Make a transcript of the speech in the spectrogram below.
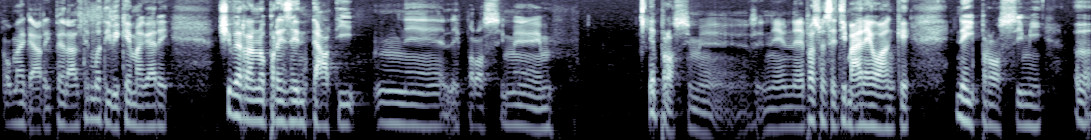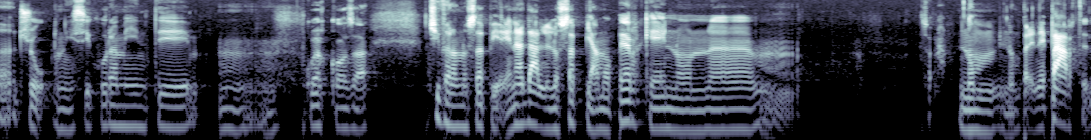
o magari per altri motivi che magari ci verranno presentati nelle prossime, le prossime, nelle prossime settimane o anche nei prossimi uh, giorni. Sicuramente um, qualcosa ci faranno sapere. Nadal lo sappiamo perché non... Uh, non, non, prende parte,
